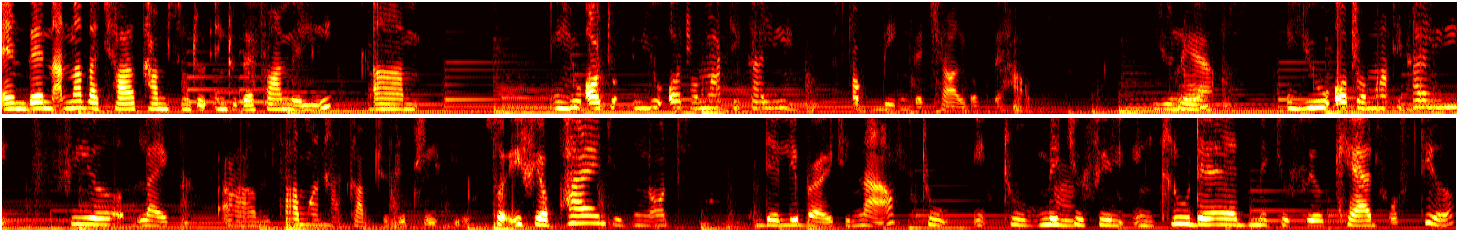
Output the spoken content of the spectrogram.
and then another child comes into into the family, um, you auto you automatically stop being the child of the house. You know Yeah. you automatically feel like um, someone has come to replace you. So if your parent is not deliberate enough to to make Mm. you feel included, make you feel cared for, still,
